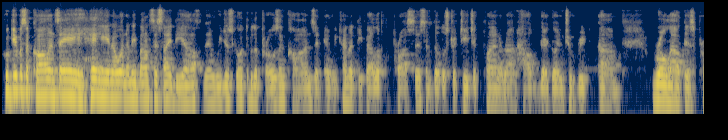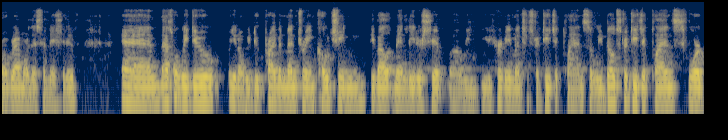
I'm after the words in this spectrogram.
who give us a call and say, hey, you know what, let me bounce this idea off. Then we just go through the pros and cons, and, and we kind of develop the process and build a strategic plan around how they're going to re, um, roll out this program or this initiative and that's what we do you know we do private mentoring coaching development leadership. Uh, we you heard me mention strategic plans. So we build strategic plans for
